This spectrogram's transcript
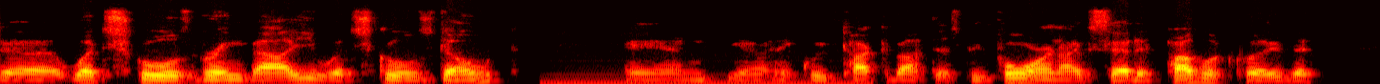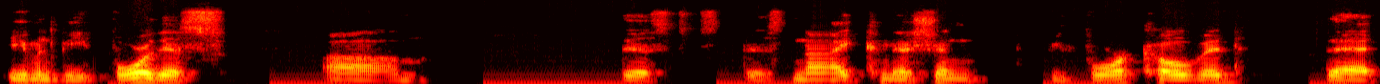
uh, what schools bring value, what schools don't. And you know, I think we've talked about this before, and I've said it publicly that even before this um, this this Knight commission, before COVID, that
